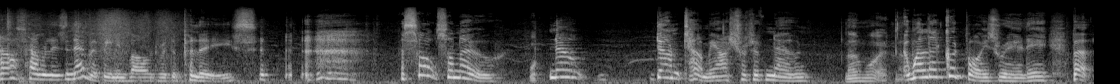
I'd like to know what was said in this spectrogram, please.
our family's never been involved with the police. Assaults or no? No, don't tell me I should have known. No, what, Edna? Well, they're good boys, really, but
